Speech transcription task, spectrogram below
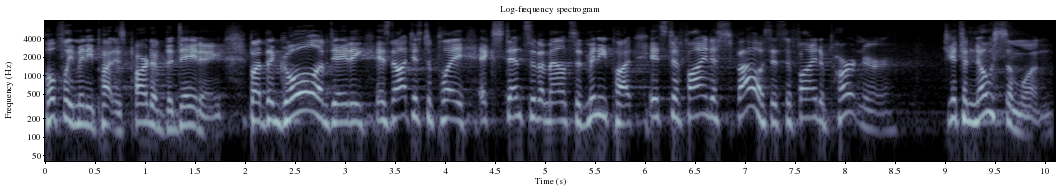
Hopefully, mini putt is part of the dating. But the goal of dating is not just to play extensive amounts of mini putt, it's to find a spouse, it's to find a partner, to get to know someone.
